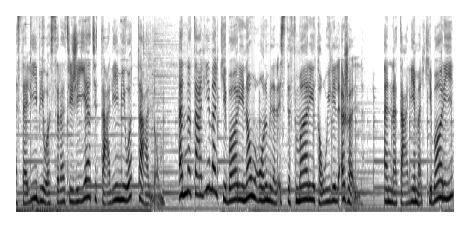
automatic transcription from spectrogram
أساليب واستراتيجيات التعليم والتعلم. أن تعليم الكبار نوع من الاستثمار طويل الأجل. أن تعليم الكبار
